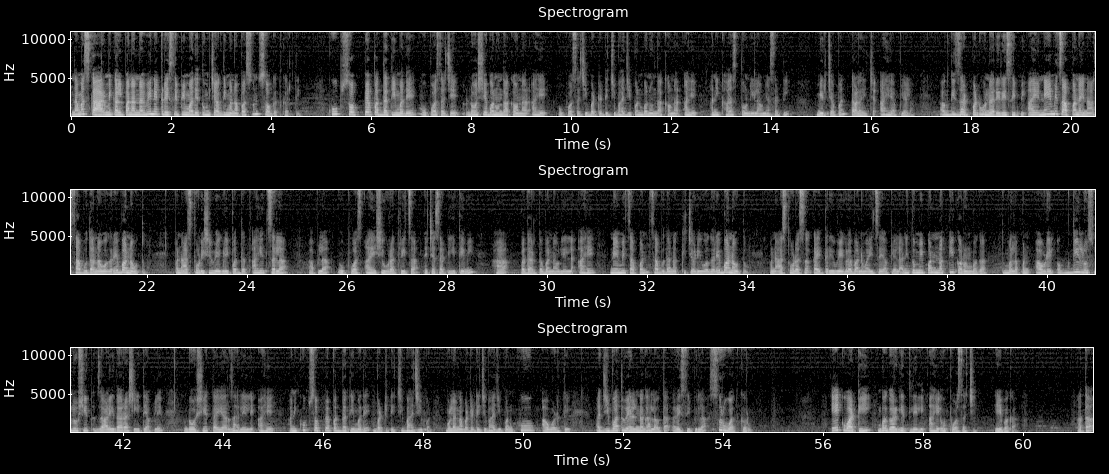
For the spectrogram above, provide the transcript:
नमस्कार मी कल्पना नवीन एक रेसिपीमध्ये तुमचे अगदी मनापासून स्वागत करते. खूप सोप्या पद्धतीमध्ये उपवासाचे डोसे बनवून दाखवणार आहे. उपवासाची बटाट्याची भाजी पण बनवून दाखवणार आहे. आणि खास तोंडी लावण्यासाठी मिरच्या पण तळायच्या आहे आपल्याला. अगदी झटपट होणारी रेसिपी आहे. नेहमीच आपण आहे ना साबुदाणा वगैरे बनवतो. पण आज थोडीशी वेगळी पद्धत आहे. चला आपला उपवास आहे शिवरात्रीचा. त्याच्यासाठी इथे मी हा पदार्थ बनवलेला आहे. नेहमीच आपण साबुदाणा खिचडी वगैरे बनवतो. पण आज थोडंसं काहीतरी वेगळं बनवायचं आहे आपल्याला आणि तुम्ही पण नक्की करून बघा. तुम्हाला पण आवडेल. अगदी लुसलुशीत जाळीदार असे इथे आपले डोसे तयार झालेले आहे. आणि खूप सोप्या पद्धतीमध्ये बटाट्याची भाजी पण. मुलांना बटाट्याची भाजी पण खूप आवडते. अजिबात वेळ न घालवता रेसिपीला सुरुवात करू. एक वाटी भगर घेतलेली आहे उपवासाची. हे बघा. आता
